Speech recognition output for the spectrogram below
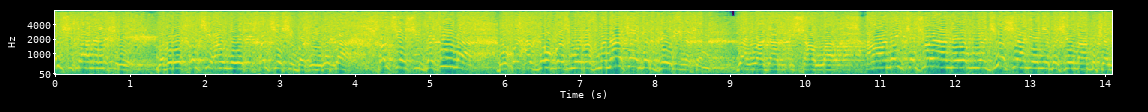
أمشي كان نكري لبروي خلشي هونيك خلشي شي بغيرتا خلشي شي بدينة بخوي حزو بزم رزمناكا قرفيرينة جهوا دار إن شاء الله. اني كجوان ويجيش يعني بجونا بكل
